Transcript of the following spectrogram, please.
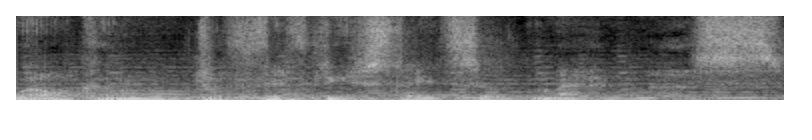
Welcome to 50 States of Madness.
